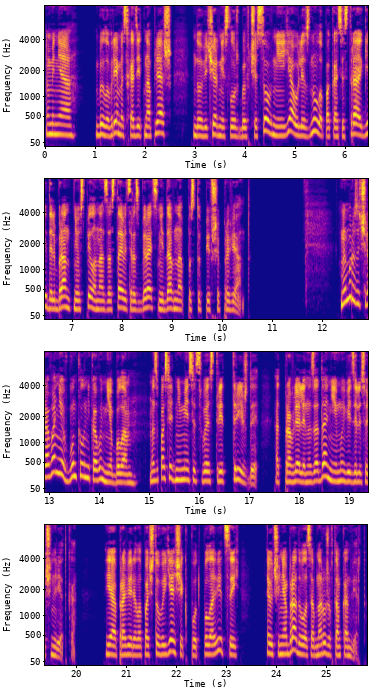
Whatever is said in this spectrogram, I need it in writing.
У меня было время сходить на пляж до вечерней службы в часовне, и я улизнула, пока сестра Гидельбранд не успела нас заставить разбирать недавно поступивший провиант. К моему разочарованию в Бункало никого не было. За последний месяц в Эстрит трижды отправляли на задание, и мы виделись очень редко. Я проверила почтовый ящик под половицей, и очень обрадовалась, обнаружив там конверт.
